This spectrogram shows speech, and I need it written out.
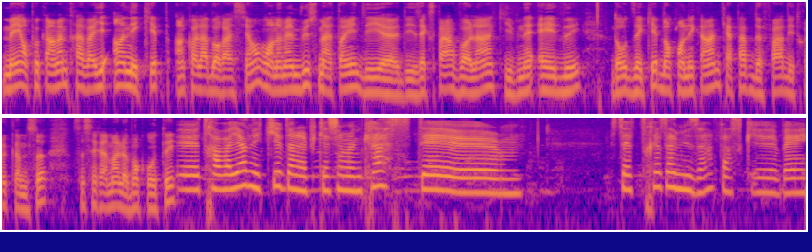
Mais on peut quand même travailler en équipe, en collaboration. On a même vu ce matin des, euh, experts volants qui venaient aider d'autres équipes. Donc, on est quand même capable de faire des trucs comme ça. Ça, c'est vraiment le bon côté. Euh, travailler en équipe dans l'application Minecraft, c'était, euh, très amusant parce que, ben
